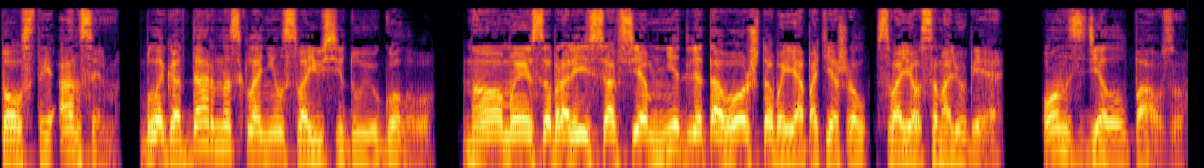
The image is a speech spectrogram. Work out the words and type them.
Толстый Ансельм благодарно склонил свою седую голову. «Но мы собрались совсем не для того, чтобы я потешил свое самолюбие». Он сделал паузу.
